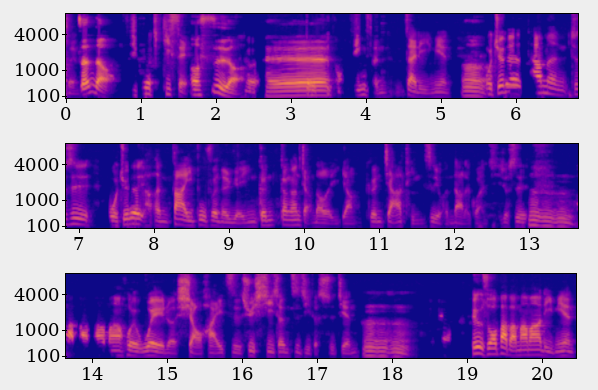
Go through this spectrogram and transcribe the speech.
神，真的哦。 kiss 哦，是哦。这へえ。种精神在里面。うん。我觉得他们就是，我觉得很大一部分的原因跟刚刚讲到的一样，跟家庭是有很大的关系。就是うんうんうん。妈妈会为了小孩子去牺牲自己的时间，うんうんうん。比如说爸爸妈妈里面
